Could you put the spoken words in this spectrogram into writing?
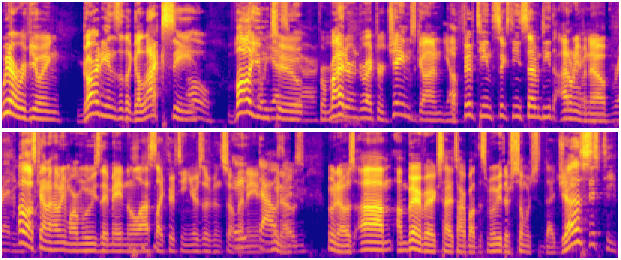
we are reviewing Guardians of the Galaxy Oh. Volume Oh, yes, 2 from writer and director James Gunn, Yep. the 15th, 16th, 17th, I don't even know. ready. I lost count of how many more movies they made in the last like 15 years. There's been so many. Who knows? Who knows? Um, I'm very, very excited to talk about this movie. There's so much to digest. 15th,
